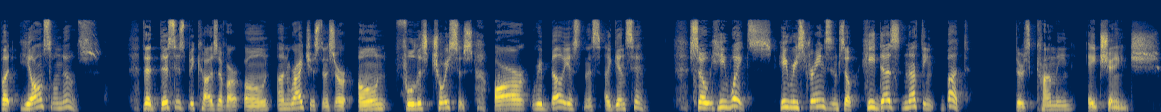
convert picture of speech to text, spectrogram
but He also knows that this is because of our own unrighteousness, our own foolish choices, our rebelliousness against Him. So He waits, He restrains Himself, He does nothing, but there's coming a change.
